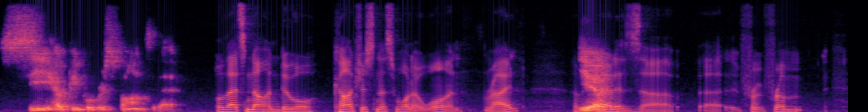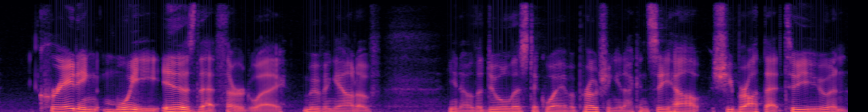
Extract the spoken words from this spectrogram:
see how people respond to that. Well, that's non dual consciousness 101, right? I mean, yeah. That is uh, uh, from, from creating MWe is that third way, moving out of you know the dualistic way of approaching it. I can see how she brought that to you, and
